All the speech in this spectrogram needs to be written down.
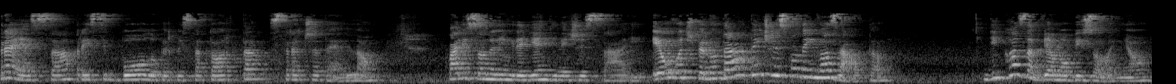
para essa, para esse bolo, per questa torta stracciatella. Quali sono gli ingredienti necessari? Eu vou te perguntar, tente responder em voz alta. Di cosa abbiamo bisogno?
